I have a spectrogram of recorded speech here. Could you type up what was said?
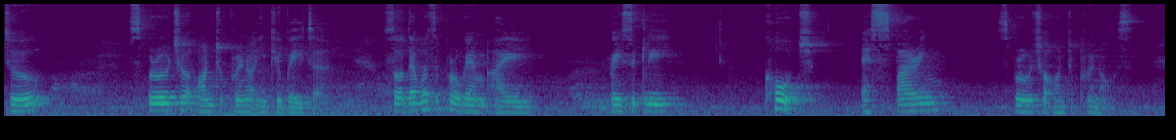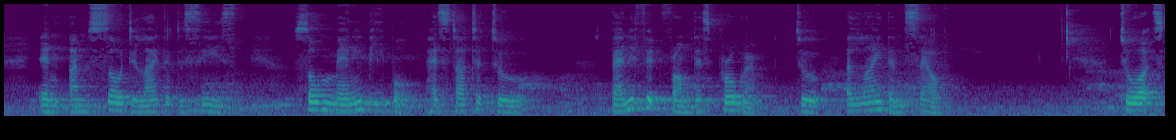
to Spiritual Entrepreneur Incubator. So that was a program I basically coach aspiring spiritual entrepreneurs. And I'm so delighted to see so many people had started to benefit from this program to align themselves towards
